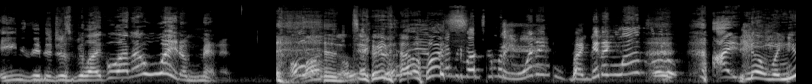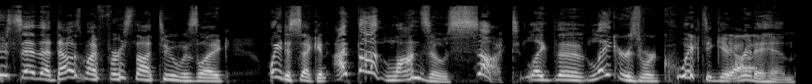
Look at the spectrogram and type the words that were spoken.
easy to just be like, "Well, now oh, wait a minute." Hold on, oh, Dude, that was- about somebody winning by getting Lonzo. I no, when you said that, that was my first thought too. Was like, wait a second, I thought Lonzo sucked. Like the Lakers were quick to get Yeah. rid of him.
